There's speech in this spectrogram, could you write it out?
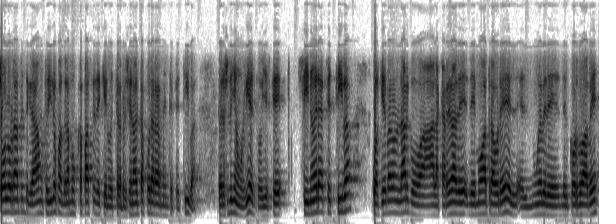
Solo realmente creábamos peligros cuando éramos capaces de que nuestra presión alta fuera realmente efectiva. Pero eso tenía un riesgo, y es que si no era efectiva, cualquier balón largo a la carrera de, Moa Traoré, el, 9 del Córdoba B,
